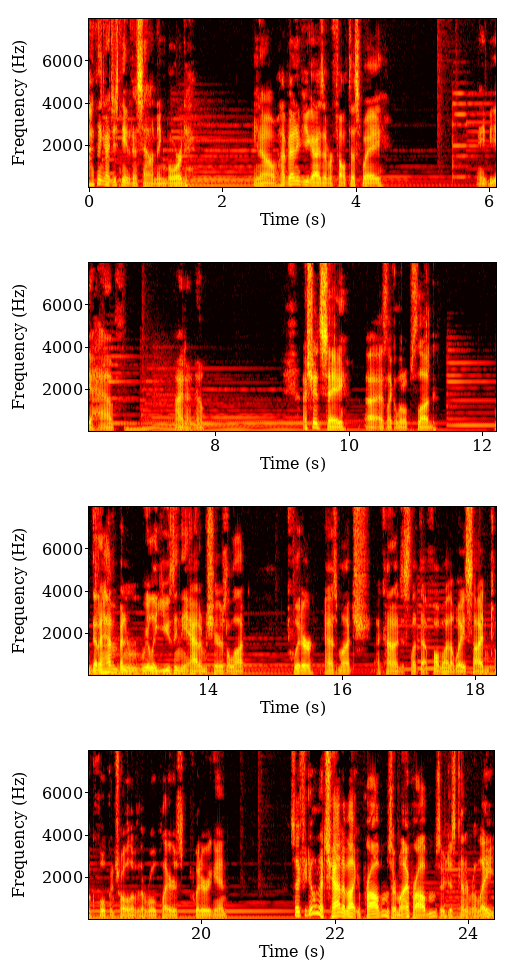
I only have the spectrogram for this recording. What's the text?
I think I just needed a sounding board. You know, have any of you guys ever felt this way? Maybe you have. I don't know. I should say, uh, as like a little plug, that I haven't been really using the Adam Shares a lot Twitter as much. I kind of just let that fall by the wayside and took full control over the Roll Players Twitter again. So if you don't want to chat about your problems or my problems or just kind of relate,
